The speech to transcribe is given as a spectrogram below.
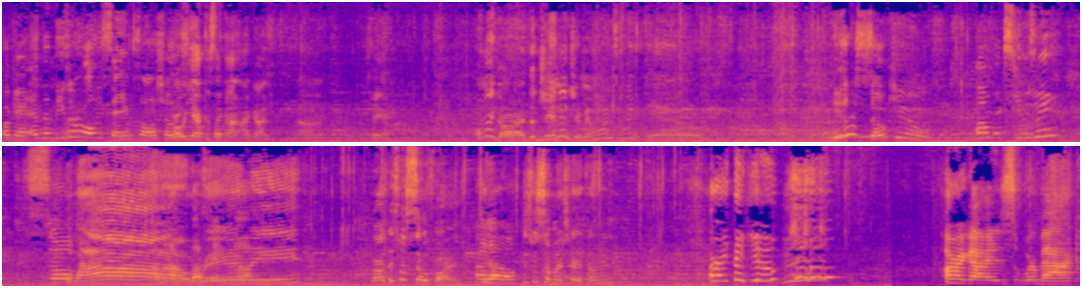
Okay, and then these are all the same, so I'll show Oh you. yeah, because I got I got uh Sam. Oh my god, the Jin and Jimmy ones went down. These are so cute. Um, excuse me? So, Wow, gonna bust it really? Wow, this was so fun. I know. This was so much serotonin. All right, thank you. All right, guys, we're back.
